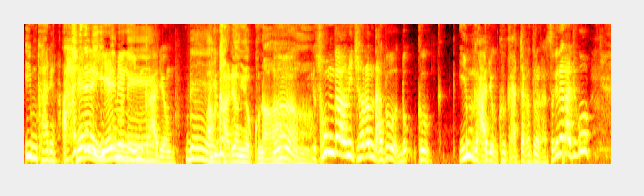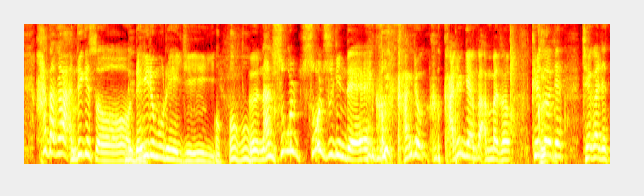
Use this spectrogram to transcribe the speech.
임가령. 아, 제 학생이기 예명이 때문에. 임가령. 네. 아, 가령이었구나. 응. 송가은이처럼 나도 노- 그 임가령 그 가짜가 들어갔어. 그래가지고 하다가 안 되겠어. 내 이름으로 해야지. 네. 어, 어, 어. 난 쏠, 쏠숙인데 그 가령 그 가령이 하고 안 맞아. 그래서 이제 제가 이제,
